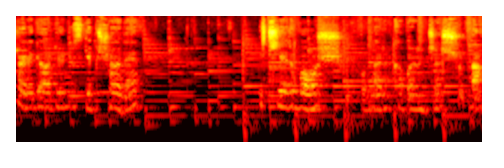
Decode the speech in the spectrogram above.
Şöyle gördüğünüz gibi şöyle içleri boş. Bunların kabarınca şurada.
